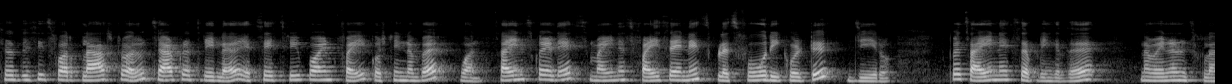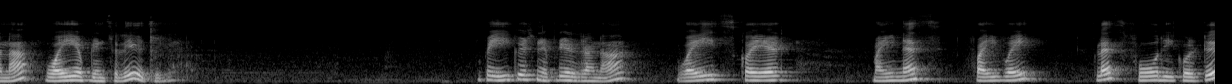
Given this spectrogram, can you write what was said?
So this is for class 12, chapter 3 ல exercise 3.5 question number 1. sin squared x minus 5 sin x plus 4 equal to 0. இப்போ sin x அப்படிங்கிறத நம்ம என்னென்னு வச்சுக்கலாம்னா y அப்படின்னு சொல்லி வச்சுக்கலாம் இப்போ ஈக்குவேஷன் எப்படி எழுதலாம்னா y squared minus five y plus four equal to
